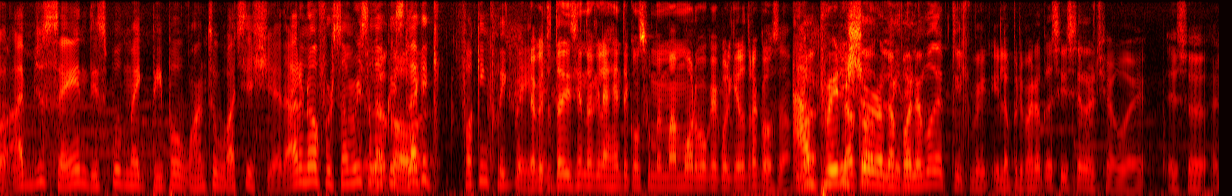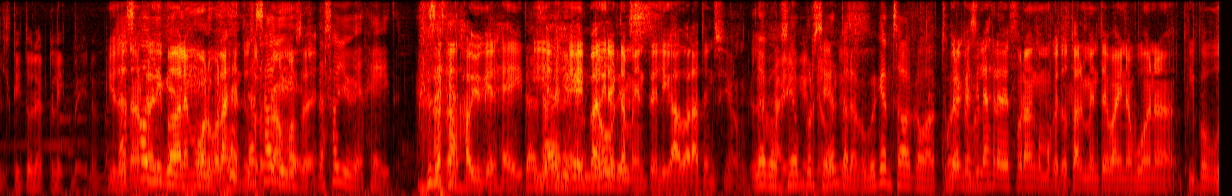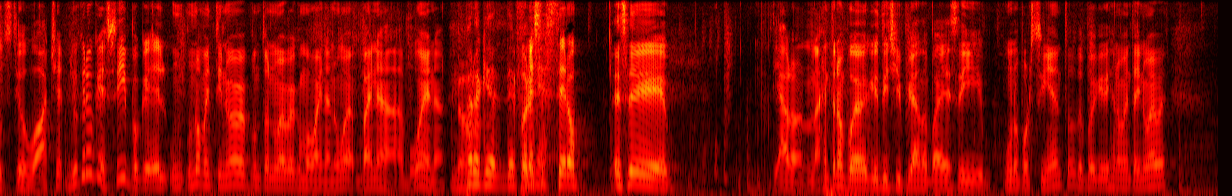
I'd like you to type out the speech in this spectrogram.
Loco, I'm just saying this will make people want to watch this shit. I don't know, for some reason, loco, it's like a fucking clickbait. Lo que tú estás diciendo es que la gente consume más morbo que cualquier otra cosa. I'm pretty loco, sure of Lo it. ponemos de clickbait y lo primero que se dice en el show es eso, el título es clickbait. ¿no? Y That's ustedes están how ready you para get darle morbo a la hate. gente. Eso es That's lo que how you vamos a get- hacer. That's how you get hate. That's how you get hate. That's y el hate va directamente ligado a la atención. Loco, That's how you get 100%, noticed. loco. We can talk about ¿Tú crees que si las redes fueran como que totalmente vaina buena, people would still watch it? Yo creo que sí, porque el un- 1.29.9 como vaina, nue- vaina buena. No. Pero que Pero ese cero, ese... Diablo, la gente no puede ver que yo estoy chipeando para decir 1% después que dije 99.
